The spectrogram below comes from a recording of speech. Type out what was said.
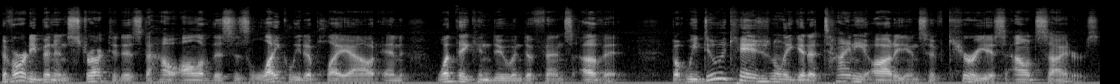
have already been instructed as to how all of this is likely to play out and what they can do in defense of it. But we do occasionally get a tiny audience of curious outsiders.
